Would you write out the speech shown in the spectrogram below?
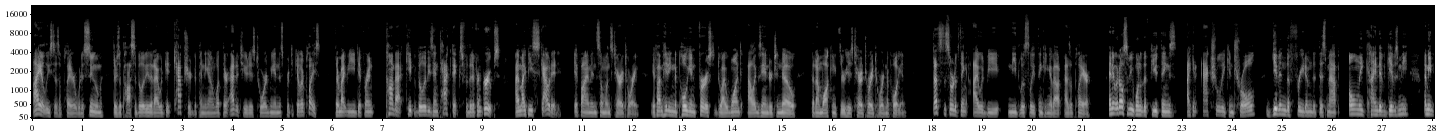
I, at least as a player, would assume there's a possibility that I would get captured depending on what their attitude is toward me in this particular place. There might be different combat capabilities and tactics for the different groups. I might be scouted if I'm in someone's territory. If I'm hitting Napoleon first, do I want Alexander to know that I'm walking through his territory toward Napoleon? That's the sort of thing I would be needlessly thinking about as a player. And it would also be one of the few things I can actually control given the freedom that this map only kind of gives me. I mean,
